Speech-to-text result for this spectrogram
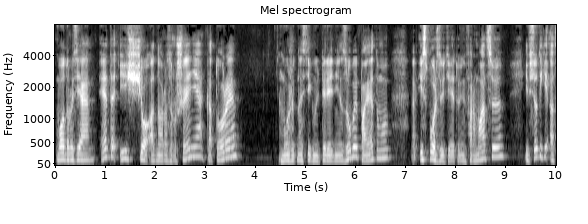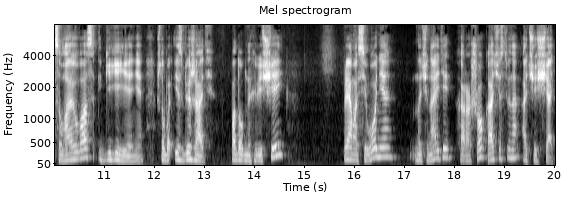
Вот, друзья, это еще одно разрушение, которое может настигнуть передние зубы, поэтому э, используйте эту информацию. И все-таки отсылаю вас к гигиене, чтобы избежать подобных вещей – прямо сегодня начинайте хорошо, качественно очищать.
